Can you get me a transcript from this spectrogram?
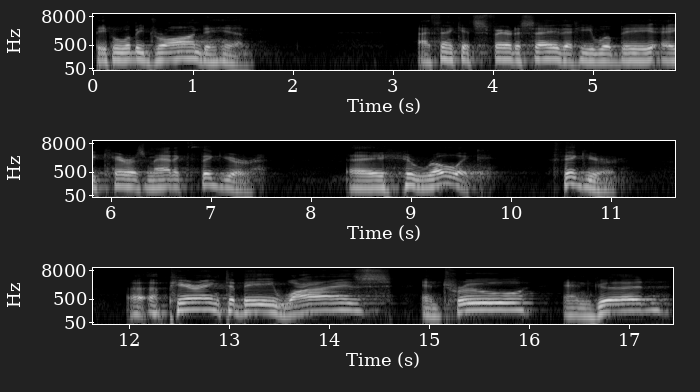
People will be drawn to him. I think it's fair to say that he will be a charismatic figure, a heroic figure, uh, appearing to be wise and true and good,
